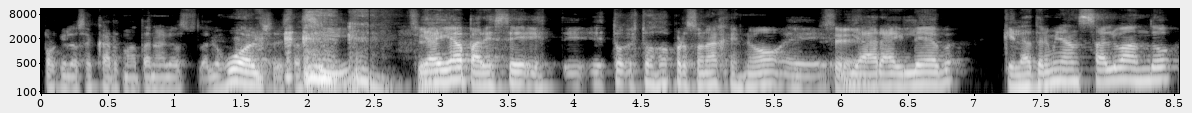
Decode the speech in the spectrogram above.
porque los Scars matan a los, a los Wolves, es así. Y ahí aparece este, estos dos personajes, ¿no? Eh, Yara y Lev, que la terminan salvando.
